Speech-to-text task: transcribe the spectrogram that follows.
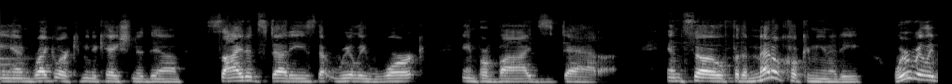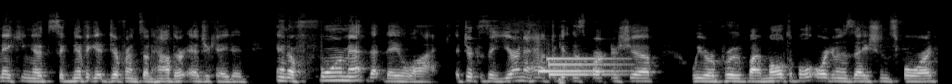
in regular communication to them, cited studies that really work and provides data. And so for the medical community, we're really making a significant difference on how they're educated in a format that they like. It took us a year and a half to get this partnership. We were approved by multiple organizations for it,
